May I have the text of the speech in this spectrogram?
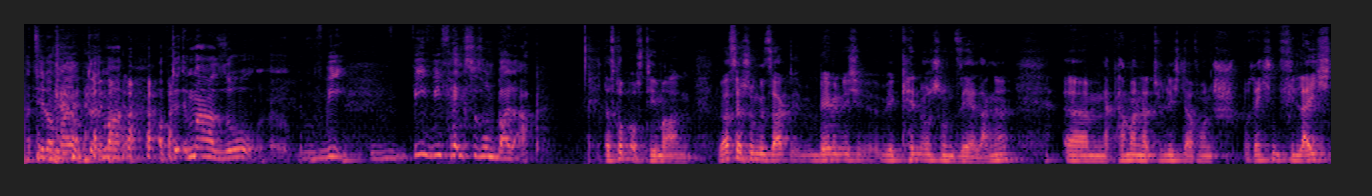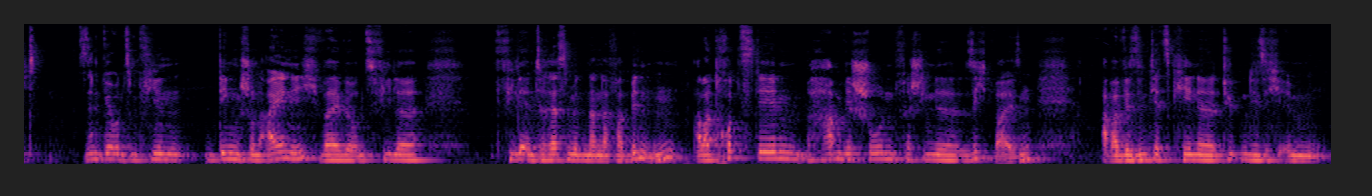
erzähl doch mal, ob du immer, ob du immer so, äh, wie, wie, wie fängst du so einen Ball ab? Das kommt aufs Thema an. Du hast ja schon gesagt, Baby und ich, wir kennen uns schon sehr lange. Ähm, da kann man natürlich davon sprechen. Vielleicht sind wir uns in vielen Dingen schon einig, weil wir uns viele, viele Interessen miteinander verbinden. Aber trotzdem haben wir schon verschiedene Sichtweisen. Aber wir sind jetzt keine Typen, die sich im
